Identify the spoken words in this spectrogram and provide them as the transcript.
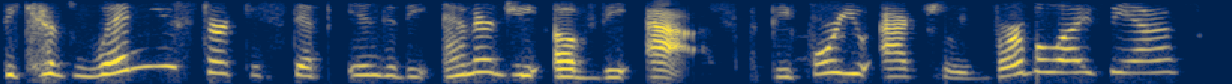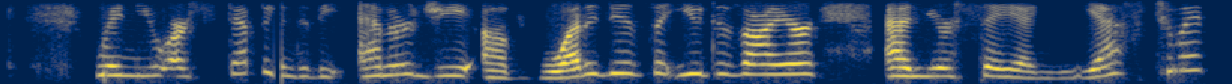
Because when you start to step into the energy of the ask, before you actually verbalize the ask, when you are stepping into the energy of what it is that you desire and you're saying yes to it,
